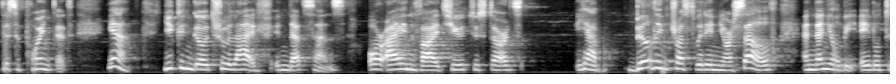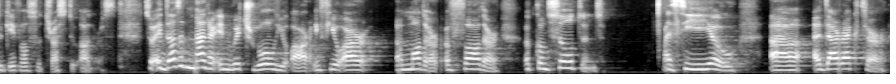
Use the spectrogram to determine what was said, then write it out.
disappointed. Yeah, you can go through life in that sense, or I invite you to start yeah building trust within yourself and then you'll be able to give also trust to others so it doesn't matter in which role you are if you are a mother a father a consultant a ceo uh, a director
